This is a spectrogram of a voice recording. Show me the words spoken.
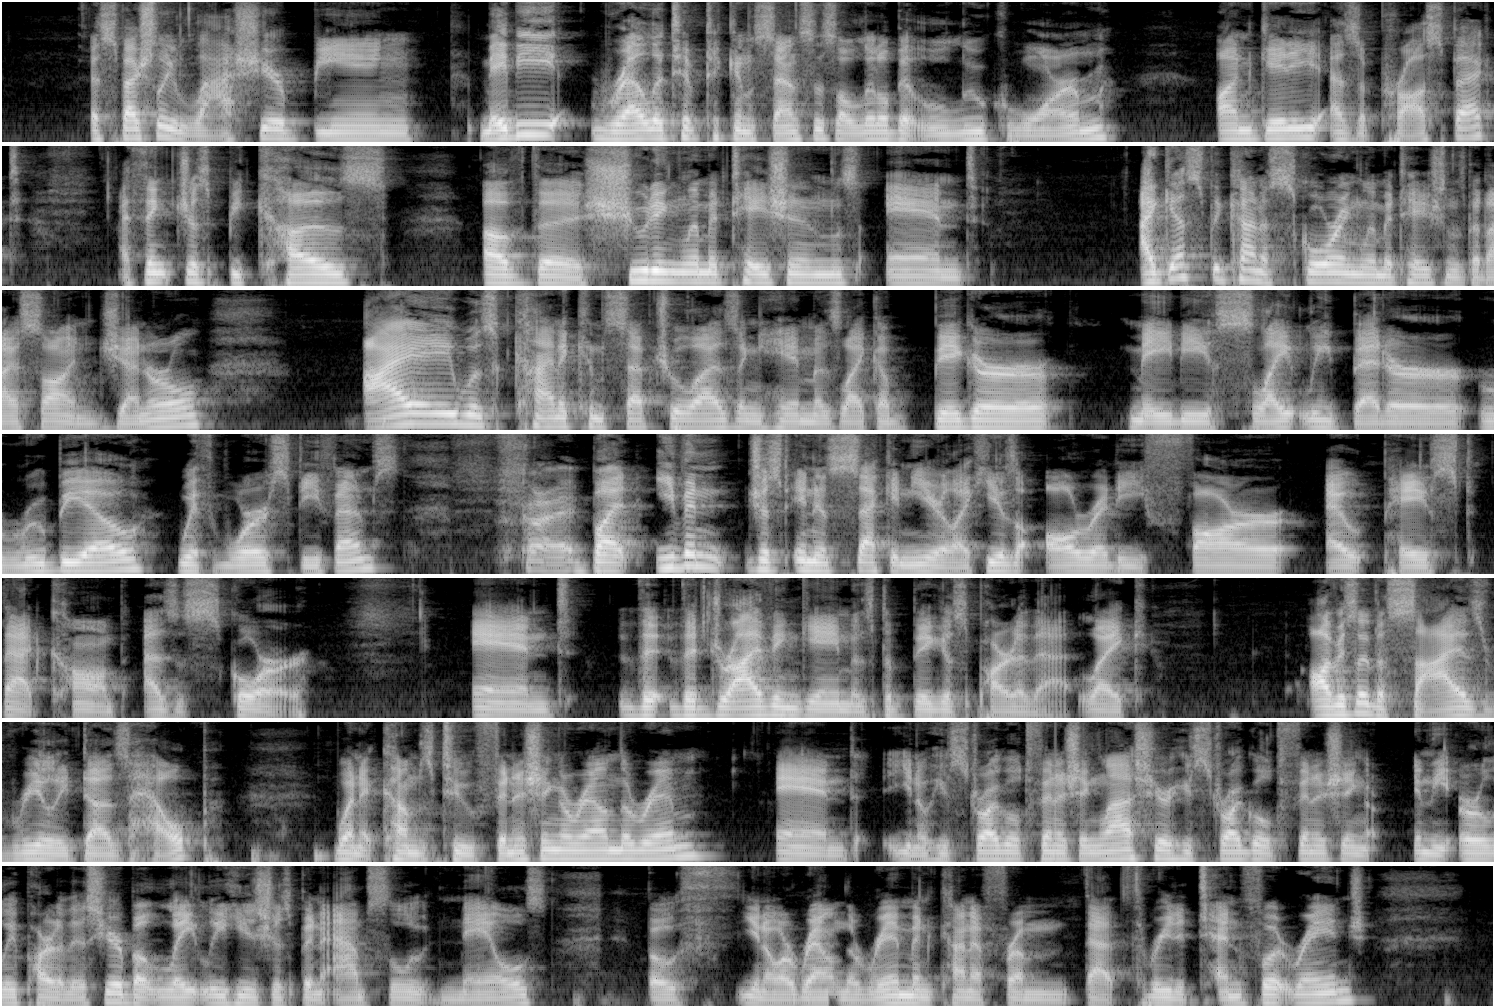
especially last year, being maybe relative to consensus, a little bit lukewarm on Giddey as a prospect. I think just because of the shooting limitations and I guess the kind of scoring limitations that I saw in general, I was kind of conceptualizing him as like a bigger, maybe slightly better Rubio with worse defense. All right. But even just in his second year, like he has already far outpaced that comp as a scorer. And the the driving game is the biggest part of that. Like obviously the size really does help when it comes to finishing around the rim. And, you know, he struggled finishing last year. He struggled finishing in the early part of this year, but lately he's just been absolute nails, both, you know, around the rim and kind of from that three to 10 foot range.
